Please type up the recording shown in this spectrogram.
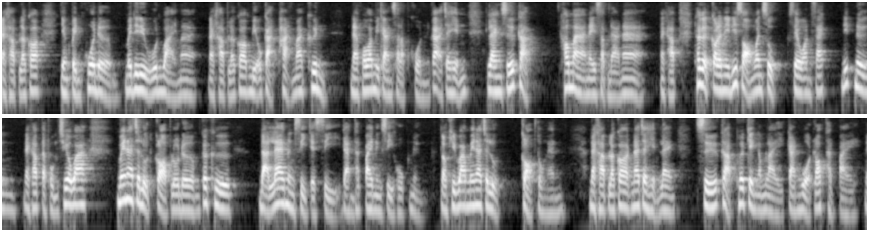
นะครับ แล้วก็ยังเป็นขั้วเดิมไม่ได้ดูวุ่นวายมากนะครับ แล้วก็มีโอกาสผ่านมากขึ้น นะเพราะว่ามีการสลับคนก็อาจจะเห็นแรงซื้อกลับเข้ามาในสัปดาห์หน้านะครับถ้าเกิดกรณีที่ 2 วันศุกร์เซลล์วันแฟกนิดนึงนะครับแต่ผมเชื่อว่าไม่น่าจะหลุดกรอบโลเดิมก็คือด่านแรก 1474ด่านถัดไป 1461 เราคิดว่าไม่น่าจะหลุดกรอบตรงนั้นนะครับแล้วก็น่าจะเห็นแรงซื้อกลับเพื่อเก็งกำไรการโหวตรอบถัดไปใน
